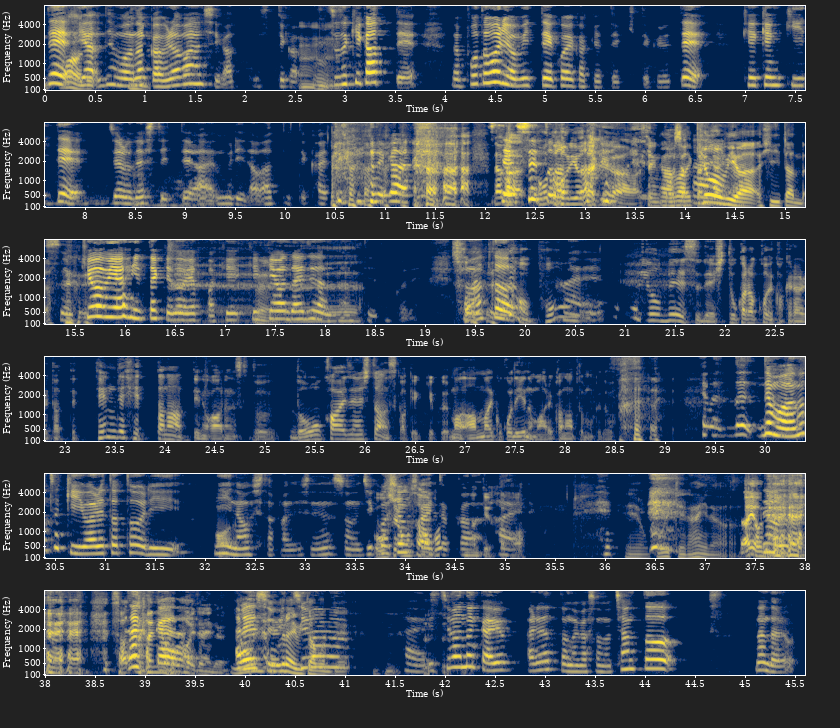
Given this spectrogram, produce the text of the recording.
で、まあいやでもなんか裏話があって、っていうか、うん。続きがあってポートフォリオ見て声かけてきてくれて経験聞いてゼロですって言って、あ無理だわって言って帰ってくるまでが セットだった。ートフォリオだけが先行あまあしちゃった興味は引いたんだ。興味は引いたけどやっぱ経経験は大事なんだなっていうところで、それあとでもポーはい、トフォリオベースで人から声かけられたって点で減ったなっていうのがあるんですけどどう改善したんですか結局。まああんまりここで言うのもあれかなと思うけどでもあの時言われた通りに直した感じですね。その自己紹介とかはい。えー覚えてないな。だよね。さすがに覚えてないんだよあれですよ4ぐらい見たもんねはい、一番なんかよあれだったのがそのちゃんとなんだろう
